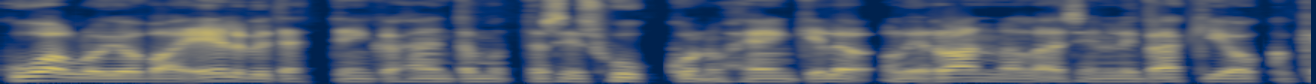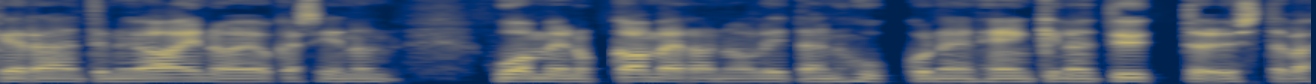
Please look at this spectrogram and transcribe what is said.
kuollut jo vai elvytettiinkö häntä, mutta siis hukkunut henkilö oli rannalla ja siinä oli väkijoukko kerääntynyt ja ainoa, joka siinä on huomioinut kameran, oli tämän hukkuneen henkilön tyttöystävä,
